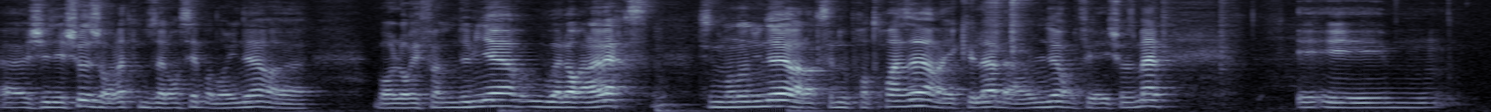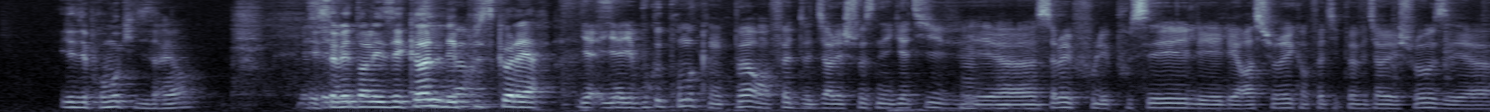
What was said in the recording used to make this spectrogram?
euh, j'ai des choses, genre là tu nous as lancé pendant une heure, bon on l'aurait fait en une demi-heure, ou alors à l'inverse. Tu nous demandes en une heure alors que ça nous prend trois heures, et que là, bah, en une heure on fait les choses mal. Et il y a des promos qui disent rien et ça va être dans les écoles les plus scolaires. Il y, a beaucoup de promos qui ont peur en fait de dire les choses négatives mmh, et mmh, euh, celles-là il faut les pousser, les, les rassurer qu'en fait ils peuvent dire les choses et euh,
